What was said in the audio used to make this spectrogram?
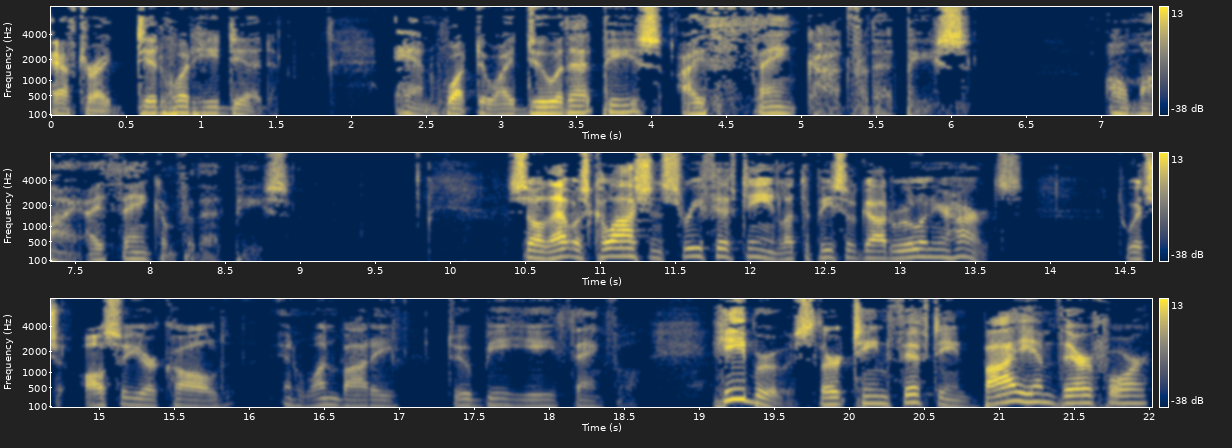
after I did what He did. And what do I do with that peace? I thank God for that peace. Oh my, I thank him for that peace. So that was Colossians 3:15, let the peace of God rule in your hearts, to which also you are called in one body to be ye thankful. Hebrews 13:15, by him therefore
